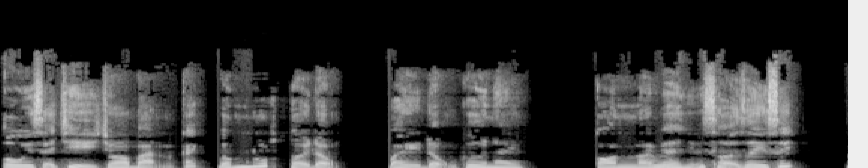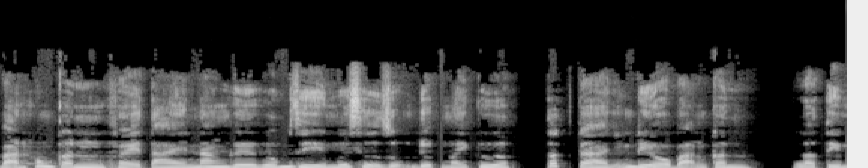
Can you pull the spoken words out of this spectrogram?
Tôi sẽ chỉ cho bạn cách bấm nút khởi động bảy động cơ này. Còn nói về những sợi dây xích, bạn không cần phải tài năng ghê gớm gì mới sử dụng được máy cưa. Tất cả những điều bạn cần là tìm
